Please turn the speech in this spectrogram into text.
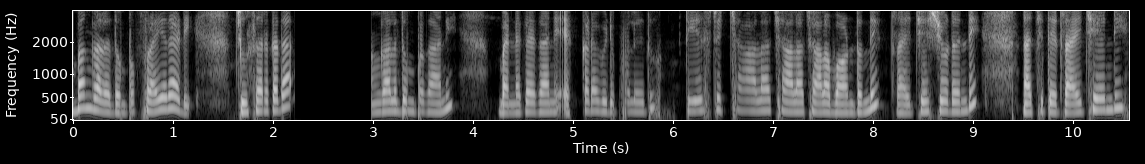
బంగాళాదుంప ఫ్రై రెడీ. చూసారు కదా? బంగాళదుంప కానీ బెండకాయ కానీ ఎక్కడ విడిపోలేదు. టేస్ట్ చాలా చాలా చాలా బాగుంటుంది. ట్రై చేసి చూడండి. నచ్చితే ట్రై చేయండి.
